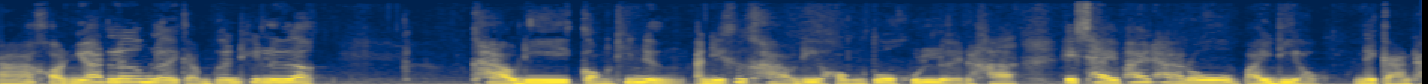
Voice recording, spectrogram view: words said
นะ ขออนุญาตเริ่มเลยกับเพื่อนที่เลือก ข่าวดีกองที่หนึ่งอันนี้คือข่าวดีของตัวคุณเลยนะคะ ให้ใช้ไพ่ทาโร่ใบเดียวในการท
